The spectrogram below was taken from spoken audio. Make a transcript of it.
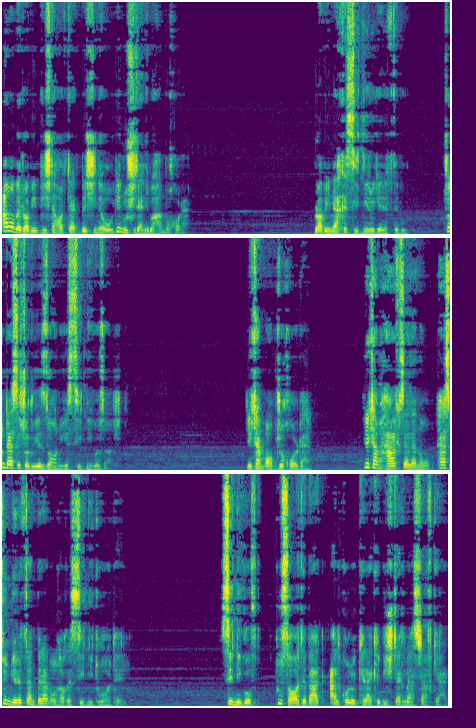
اما به رابین پیشنهاد کرد بشینه و یه نوشیدنی با هم بخورن رابین نخ سیدنی رو گرفته بود چون دستش رو روی زانوی سیدنی گذاشت. یکم آبجو خوردن. یکم حرف زدن و تصمیم گرفتن برن اتاق سیدنی تو هتل. سیدنی گفت تو ساعت بعد الکل و کرک بیشتری مصرف کرد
